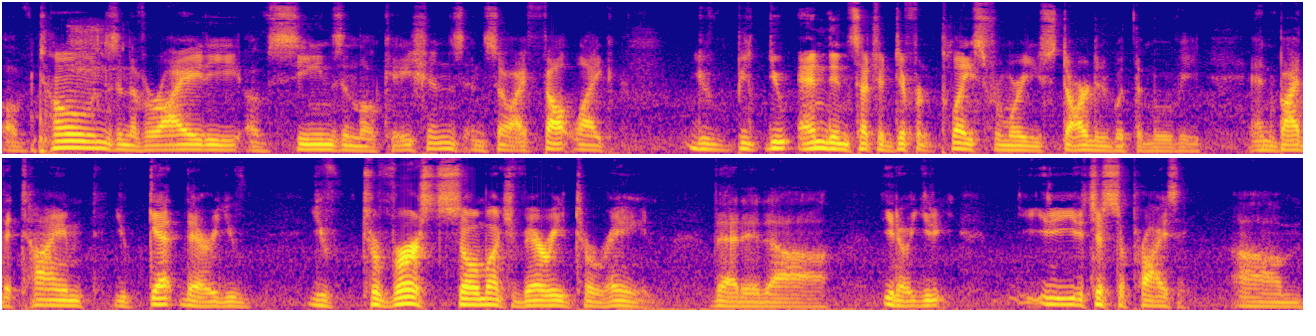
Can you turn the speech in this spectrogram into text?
of tones and the variety of scenes and locations, and so I felt like you be, you end in such a different place from where you started with the movie, and by the time you get there, you've you've traversed so much varied terrain that it uh, you know you, you it's just surprising. Um,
